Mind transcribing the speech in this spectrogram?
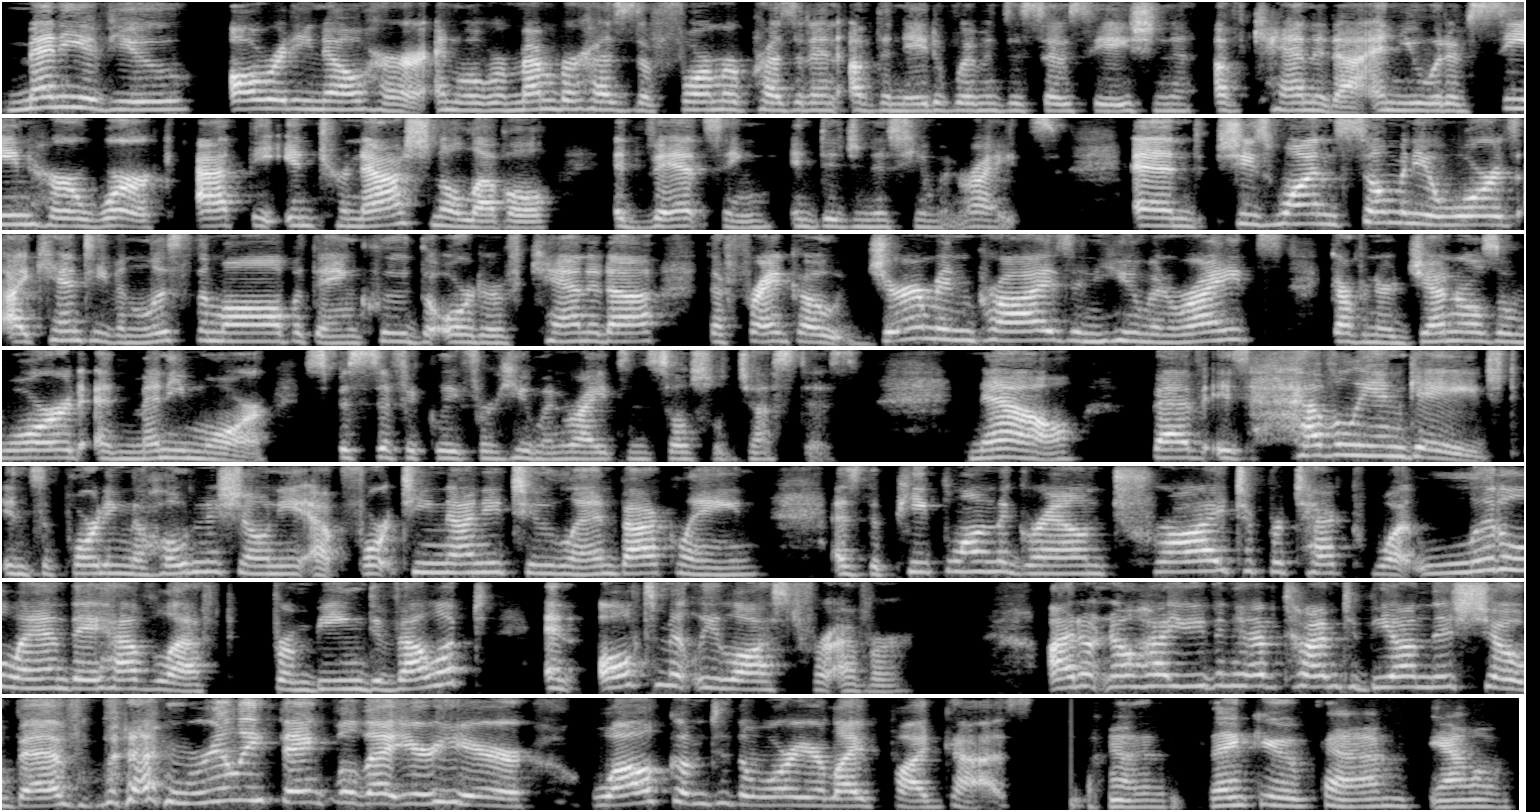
Many of you already know her and will remember her as the former president of the Native Women's Association of Canada, and you would have seen her work at the international level advancing Indigenous human rights. And she's won so many awards, I can't even list them all, but they include the Order of Canada, the Franco German Prize in Human Rights, Governor General's Award, and many more, specifically for human rights and social justice. Now, Bev is heavily engaged in supporting the Haudenosaunee at 1492 Land Back Lane as the people on the ground try to protect what little land they have left from being developed and ultimately lost forever. I don't know how you even have time to be on this show, Bev, but I'm really thankful that you're here. Welcome to the Warrior Life podcast. Uh, thank you, Pam. Yeah.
